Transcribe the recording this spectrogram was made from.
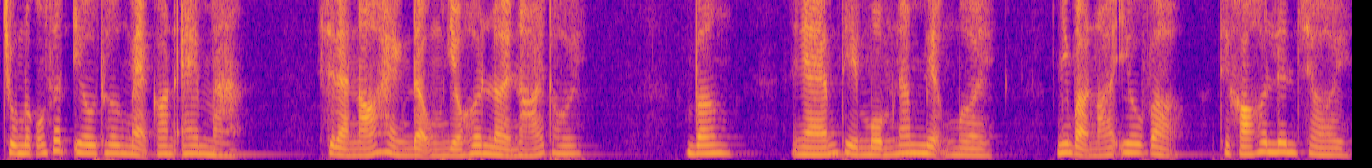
Trung nó cũng rất yêu thương mẹ con em mà. Chỉ là nó hành động nhiều hơn lời nói thôi. Vâng Nhà em thì mồm năm miệng mười Nhưng bảo nói yêu vợ Thì khó hơn lên trời.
